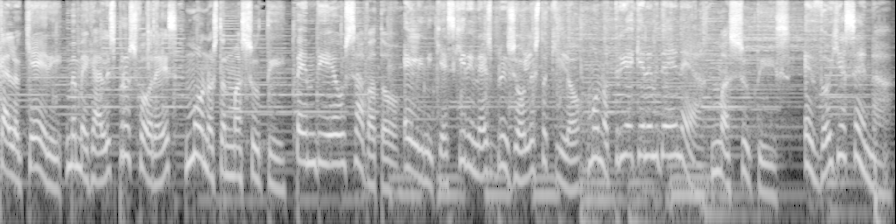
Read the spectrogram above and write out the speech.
Καλοκαίρι με μεγάλες προσφορές μόνο στον Μασούτη. Πέμπτη έως Σάββατο. Ελληνικές χοιρινές μπριζόλες στο κιλό μόνο 3,99. Μασούτης. Εδώ για σένα.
